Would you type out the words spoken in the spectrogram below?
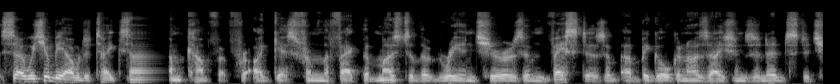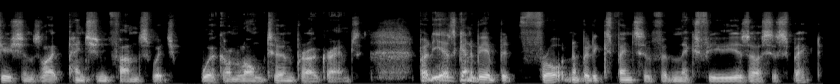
So we should be able to take some comfort, for, I guess, from the fact that most of the reinsurers, investors, are, are big organisations and institutions like pension funds, which work on long term programs. But yeah, it's going to be a bit fraught and a bit expensive for the next few years, I suspect.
